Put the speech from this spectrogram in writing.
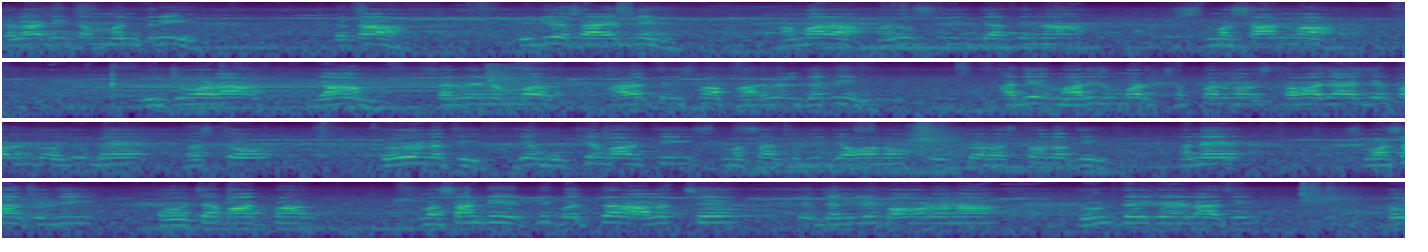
તલાટી મંત્રી તથા વિડીઓ સાહેબને અમારા અનુસૂચિત જાતિના સ્મશાનમાં વિજવાડા ગામ સર્વે નંબર આડત્રીસમાં ફાળવેલ જમીન આજે મારી ઉંમર છપ્પન વર્ષ થવા જાય છે, પરંતુ હજુ મેં રસ્તો જોયો નથી. જે મુખ્ય માર્ગથી સ્મશાન સુધી જવાનો એક તો રસ્તો નથી અને સ્મશાન સુધી પહોંચ્યા બાદ પણ સ્મશાનની એટલી બદતર હાલત છે કે જંગલી બાવળોના ઝુંડ થઈ ગયેલા છે. તો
